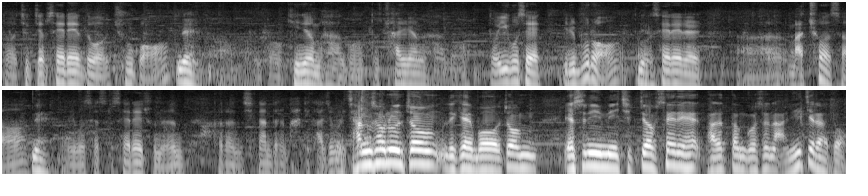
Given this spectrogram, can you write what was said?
또 직접 세례도 주고 네. 어, 또 기념하고 또 촬영하고 또 이곳에 일부러 또 네. 세례를 어, 맞추어서 네. 또 이곳에서 세례 주는 그런 시간들을 많이 가지고 있죠. 장소는 좀 이렇게 뭐 좀 예수님이 직접 세례 받았던 곳은 아닐지라도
